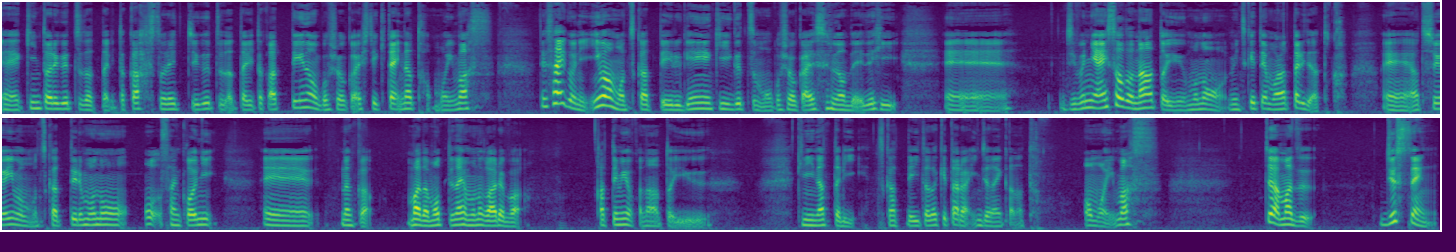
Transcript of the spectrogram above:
えー筋トレグッズだったりとか、ストレッチグッズだったりとかっていうのをご紹介していきたいなと思います。で、最後に今も使っている現役グッズもご紹介するので、ぜひ、えー自分に合いそうだなというものを見つけてもらったりだとか、えー私が今も使ってるものを参考に、えーなんか、まだ持ってないものがあれば、買ってみようかなという気になったり、使っていただけたらいいんじゃないかなと思います。じゃあまず、10選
